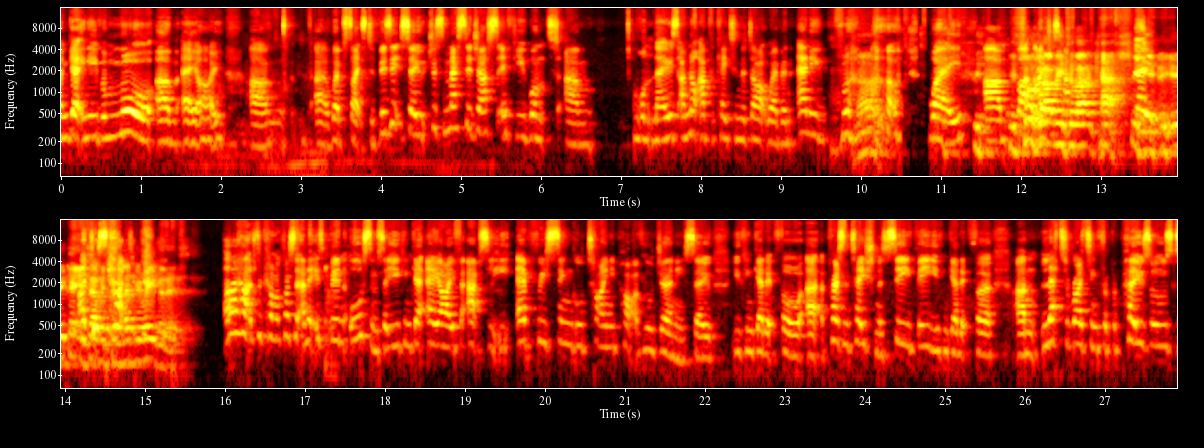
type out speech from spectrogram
and getting even more um, AI um, uh, websites to visit. So just message us if you want um, want those. I'm not advocating the dark web in any no. way. Um, you talk about me have, about cash. No, you, get yourself into every week with it. I had to come across it and it's been awesome. So you can get AI for absolutely every single tiny part of your journey. So you can get it for uh, a presentation, a CV, you can get it for um, letter writing for proposals.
